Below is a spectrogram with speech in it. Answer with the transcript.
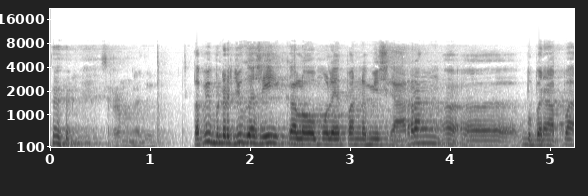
Serem nggak tuh? Tapi bener juga sih kalau mau lihat pandemi sekarang eh, eh, beberapa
